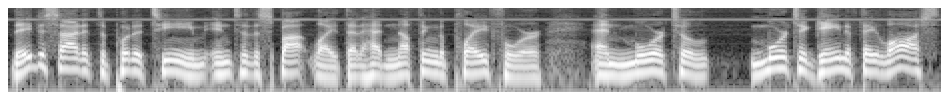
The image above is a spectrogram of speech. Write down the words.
they decided to put a team into the spotlight that had nothing to play for and more to more to gain if they lost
